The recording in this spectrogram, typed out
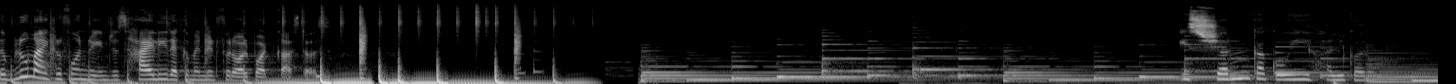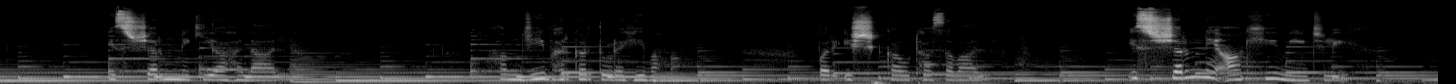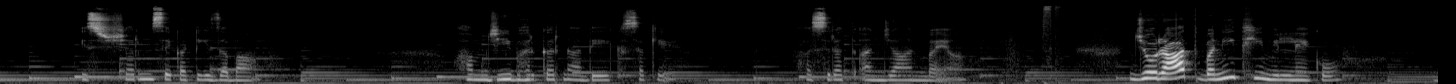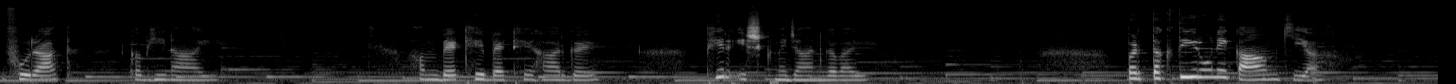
The Blue microphone range is highly recommended for all podcasters. इस शर्म का कोई हल करो। इस शर्म ने किया हलाल। हम जी भर कर तो रहे वहाँ, पर इश्क का उठा सवाल। इस शर्म ने आँखें मींच ली। इस शर्म से कटी जबां हम जी भर कर ना देख सके, हसरत अनजान बयां। जो रात बनी थी मिलने को, वो रात कभी ना आई। हम बैठे बैठे हार गए, फिर इश्क में जान गवाई। पर तकदीरों ने काम किया,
